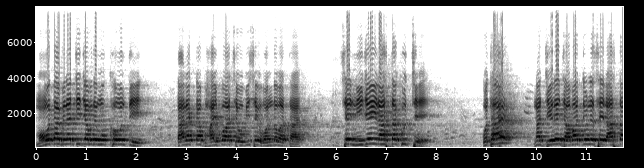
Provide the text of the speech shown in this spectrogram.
মমতা ব্যানার্জি যে আমাদের মুখ্যমন্ত্রী, তার একটা ভাইপো আছে অভিষেক বন্দ্যোপাধ্যায়, সে নিজেই রাস্তা খুঁজছে। কোথায়? না জেলে যাবার জন্য সে রাস্তা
